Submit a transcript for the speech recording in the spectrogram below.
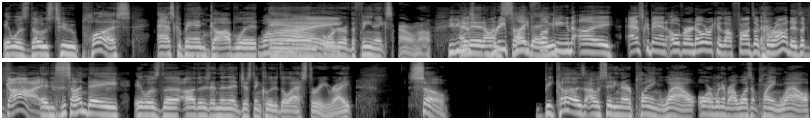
it was those two plus Azkaban, Goblet, Why? and Order of the Phoenix. I don't know. You can And just then on replay Sunday- fucking uh, Azkaban over and over because Alfonso Cuarón is a god. And Sunday, it was the others, and then it just included the last three, right? So, because I was sitting there playing WoW, or whenever I wasn't playing WoW,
